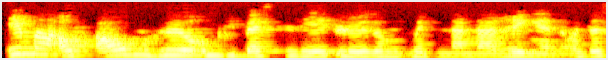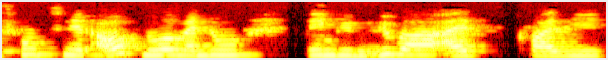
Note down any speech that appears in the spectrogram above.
immer auf Augenhöhe um die beste Lösung miteinander ringen. Und das funktioniert auch nur, wenn du den Gegenüber als quasi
